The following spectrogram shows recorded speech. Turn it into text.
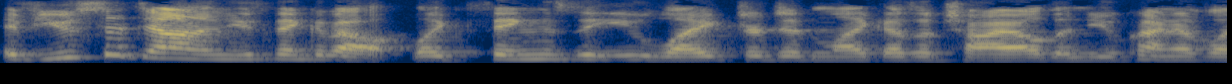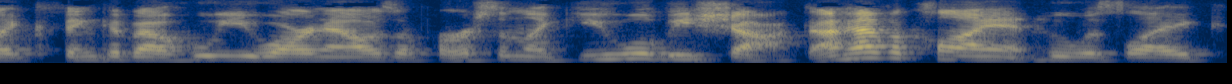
If you sit down and you think about like things that you liked or didn't like as a child, and you kind of like think about who you are now as a person, like you will be shocked. I have a client who was like,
